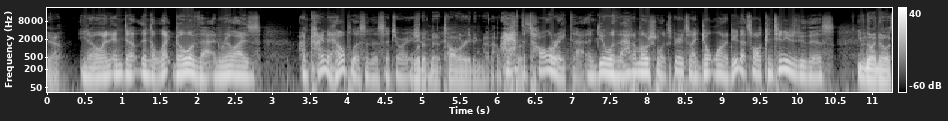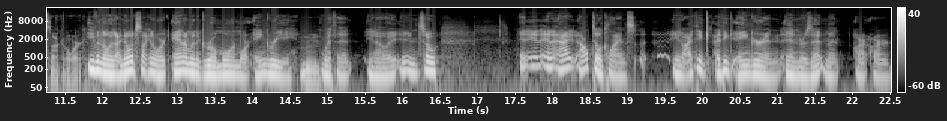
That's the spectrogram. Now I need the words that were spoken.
Yeah. You know and and to, and to let go of that and realize i'm kind of helpless in this situation Would have meant tolerating that i have to tolerate that and deal with that emotional experience and i don't want to do that so i'll continue to do this even though I know it's not going to work. even though i know it's not going to work and i'm going to grow more and more angry Mm. with it, you know, and so, and, and, and I, I'll tell clients, you know, I think, I think anger and, and resentment are, are,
